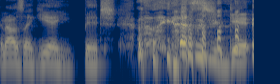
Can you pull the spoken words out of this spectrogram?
and I was like, "Yeah, you bitch. like, that's what you get.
